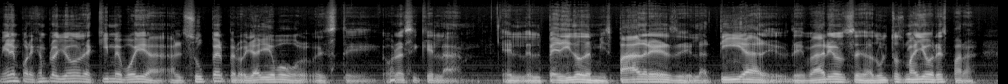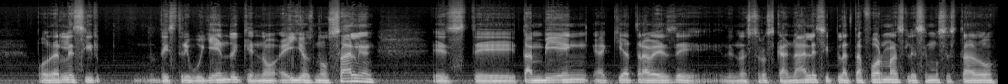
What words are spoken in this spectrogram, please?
Miren, por ejemplo, yo de aquí me voy al súper, pero ya llevo, este, ahora sí que la, el, pedido de mis padres, de la tía, de, varios eh, adultos mayores para poderles ir distribuyendo y que no, ellos no salgan. Este, también aquí a través de, nuestros canales y plataformas les hemos estado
